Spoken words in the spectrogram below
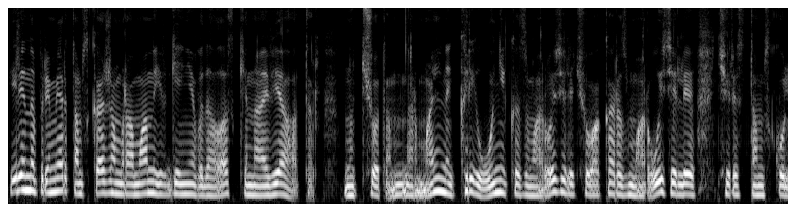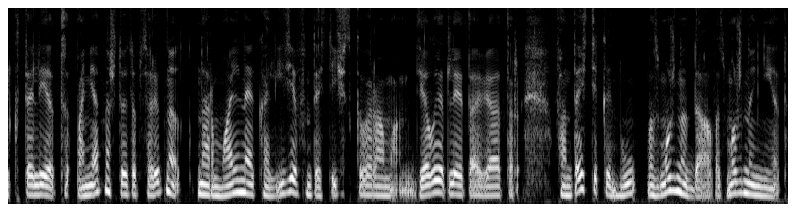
Или, например, там, скажем, роман Евгения Водолазкина «Авиатор». Ну, что там, нормальный крионика, заморозили чувака, разморозили через там сколько-то лет. Понятно, что это абсолютно нормальная коллизия фантастического романа. Делает ли это «Авиатор» фантастикой? Ну, возможно, да, возможно, нет.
